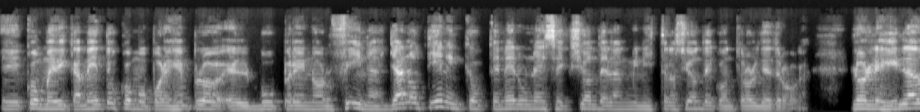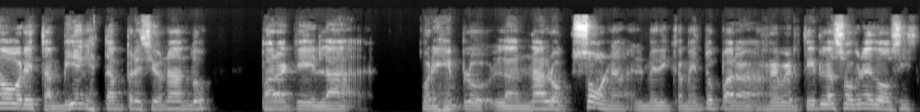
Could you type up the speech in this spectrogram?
eh, con medicamentos como por ejemplo el buprenorfina ya no tienen que obtener una excepción de la Administración de Control de Drogas. Los legisladores también están presionando para que la, por ejemplo, la naloxona, el medicamento para revertir la sobredosis,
